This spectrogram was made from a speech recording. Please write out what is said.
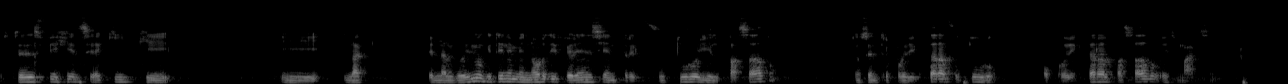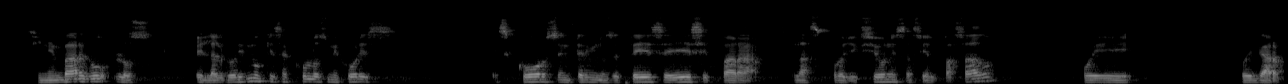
Ustedes fíjense aquí que eh, el algoritmo que tiene menor diferencia entre el futuro y el pasado, entonces entre proyectar a futuro o proyectar al pasado es Maxent. Sin embargo, los, el algoritmo que sacó los mejores scores en términos de TSS para las proyecciones hacia el pasado fue, fue GARP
